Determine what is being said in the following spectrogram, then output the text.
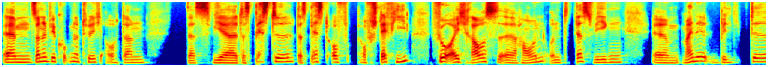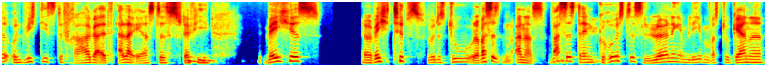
ähm, sondern wir gucken natürlich auch dann, dass wir das Beste, das Best of auf Steffi für euch raushauen. Äh, und deswegen ähm, meine beliebte und wichtigste Frage als allererstes, Steffi, mhm. welches, äh, welche Tipps würdest du, oder was ist anders, was ist dein größtes Learning im Leben, was du gerne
